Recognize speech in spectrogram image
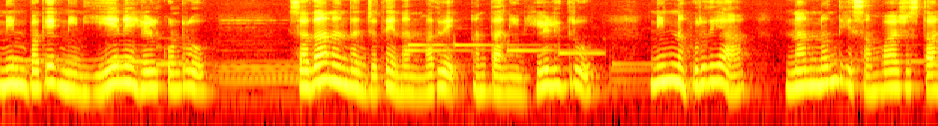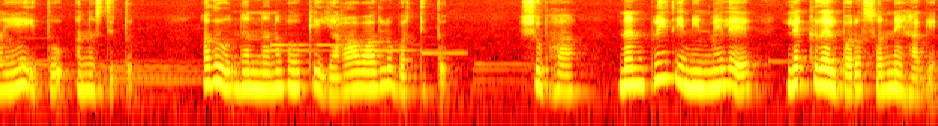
ನಿನ್ನ ಬಗೆಗೆ ನೀನು ಏನೇ ಹೇಳಿಕೊಂಡ್ರೂ ಸದಾನಂದನ ಜೊತೆ ನನ್ನ ಮದುವೆ ಅಂತ ನೀನು ಹೇಳಿದರೂ ನಿನ್ನ ಹೃದಯ ನನ್ನೊಂದಿಗೆ ಸಂಭಾಷಿಸ್ತಾನೇ ಇತ್ತು ಅನ್ನಿಸ್ತಿತ್ತು. ಅದು ನನ್ನ ಅನುಭವಕ್ಕೆ ಯಾವಾಗಲೂ ಬರ್ತಿತ್ತು. ಶುಭ ನನ್ನ ಪ್ರೀತಿ ನಿನ್ನ ಮೇಲೆ ಲೆಕ್ಕದಲ್ಲಿ ಬರೋ ಸೊನ್ನೆ ಹಾಗೆ.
